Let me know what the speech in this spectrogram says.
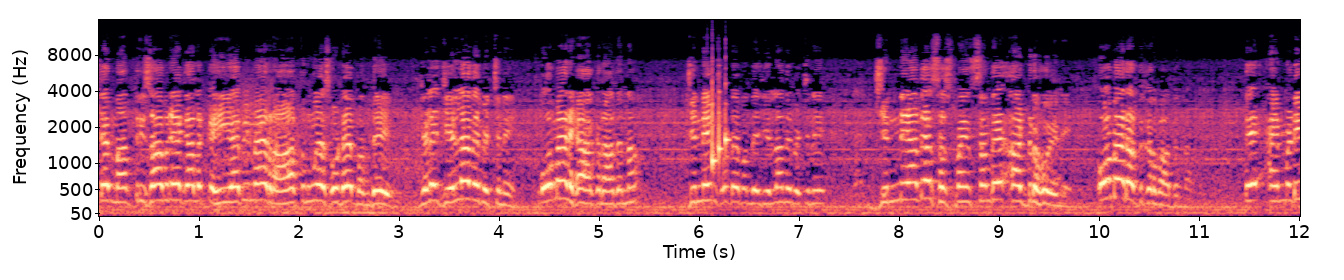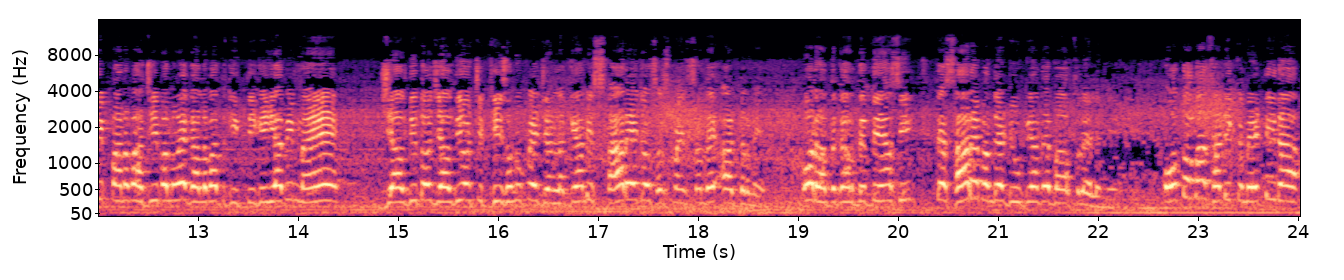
ਤੇ ਮੰਤਰੀ ਸਾਹਿਬ ਨੇ ਇਹ ਗੱਲ ਕਹੀ ਆ ਵੀ ਮੈਂ ਰਾਤ ਨੂੰ ਇਹ ਤੁਹਾਡੇ ਬੰਦੇ ਜਿਹੜੇ ਜੇਲ੍ਹਾਂ ਦੇ ਵਿੱਚ ਨੇ, ਉਹ ਮੈਂ ਰਿਹਾ ਕਰਾ ਦਿੰਦਾ ਜਿੰਨੇ ਵੀ ਤੁਹਾਡੇ ਬੰਦੇ ਜੇਲ੍ਹਾਂ ਦੇ ਵਿੱਚ ਨੇ ਜਿੰਨਿਆਂ ਦੇ ਸਸਪੈਂਸ਼ਨ ਦੇ ਆਰਡਰ ਹੋਏ ਨੇ, ਉਹ ਮੈਂ ਰੱਦ ਕਰਵਾ ਦਿੰਦਾ। ਤੇ ਐਮਡੀ ਪਨਵਾਜੀ ਵੱਲੋਂ ਇਹ ਗੱਲਬਾਤ ਕੀਤੀ ਗਈ ਆ ਵੀ ਮੈਂ ਜਲਦੀ ਤੋਂ ਜਲਦੀ ਉਹ ਚਿੱਠੀ ਤੁਹਾਨੂੰ ਭੇਜਣ ਲੱਗਿਆ ਵੀ ਸਾਰੇ ਜੋ ਸਸਪੈਂਸ਼ਨ ਦੇ ਆਰਡਰ ਨੇ, ਉਹ ਰੱਦ ਕਰ ਦਿੱਤੇ ਆ ਅਸੀਂ ਤੇ ਸਾਰੇ ਬੰਦੇ ਡਿਊਟੀਆਂ ਤੇ ਵਾਪਸ ਲੈ ਲੈਂਦੇ ਆ। ਉਹ ਤੋਂ ਬਾਅਦ ਸਾਡੀ ਕਮੇਟੀ ਦਾ,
